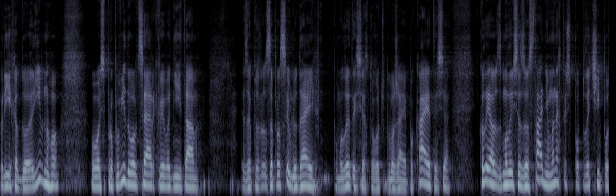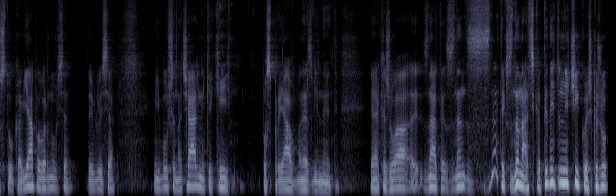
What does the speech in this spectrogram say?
приїхав до Рівного, ось проповідував церкві в одній там, запросив людей помолитися, хто бажає покаятися. Коли я змолився за останнім, мене хтось по плечі постукав. Я повернувся, дивлюся, мій бувший начальник, який посприяв мене звільнити. Я кажу: а знаєте, знаєте, зненацька, ти не очікуєш. Кажу,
